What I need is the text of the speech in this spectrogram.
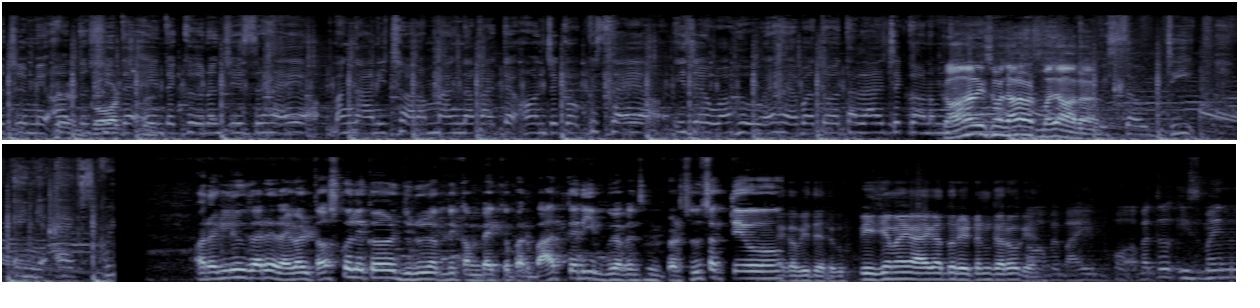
요즘이 어떤 God, 시대인데 그런 짓을 해요 망나니처럼 막 나갈 때 언제 꺾으세요 이제와 후회해봐도 달라질 건 없네요 गाना नहीं समझ आ रहा बट मजा आ रहा है so deep in your ex और अगली न्यूज़ आ रही है रेगल टॉस को लेकर जिन्होंने अपने कम के ऊपर बात करी वो अपने स्क्रीन पर सुन सकते हो कभी तेरे को पीजीएमआई आएगा तो रिटर्न करोगे अबे भाई बहुत- अबे तो इस महीने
